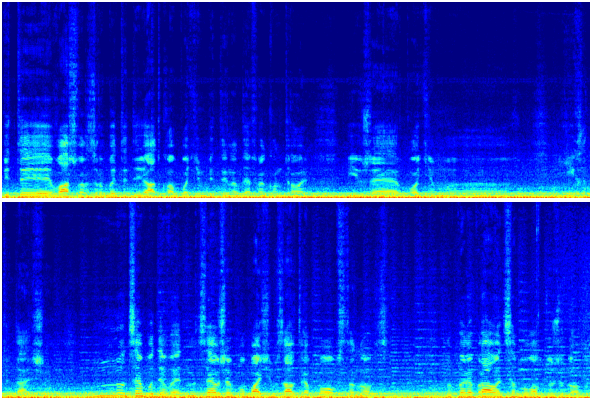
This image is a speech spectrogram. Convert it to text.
піти в Ашвар, зробити дев'ятку, а потім піти на дефраконтроль і вже потім е, їхати далі. Ну, це буде видно. Це вже побачимо завтра по обстановці. Ну, переправитися було б дуже добре.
